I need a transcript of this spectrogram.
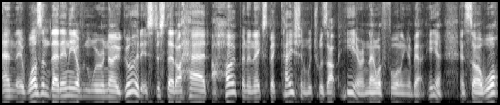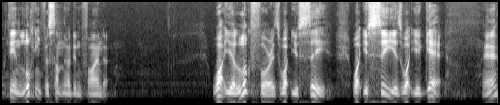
And it wasn't that any of them were no good, it's just that I had a hope and an expectation which was up here and they were falling about here. And so I walked in looking for something, I didn't find it. What you look for is what you see. What you see is what you get. Yeah?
